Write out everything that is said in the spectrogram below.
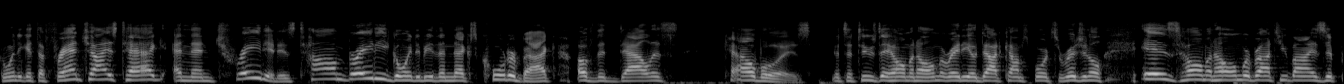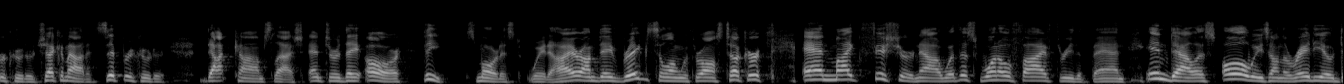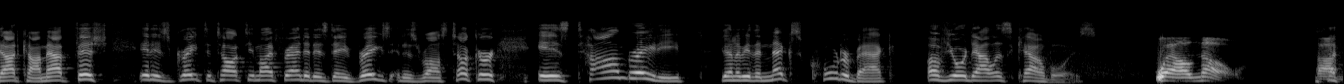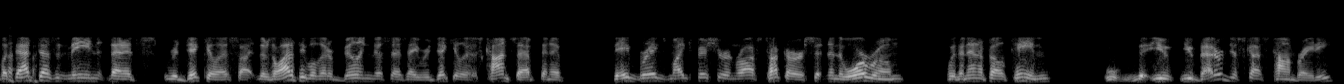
going to get the franchise tag and then traded? Is Tom Brady going to be the next quarterback of the Dallas Cowboys? It's a Tuesday home and home. A radio.com sports original is home and home. We're brought to you by ZipRecruiter. Check them out at ziprecruiter.com slash enter. They are the smartest way to hire. I'm Dave Briggs along with Ross Tucker and Mike Fisher now with us 1053 The Fan in Dallas, always on the radio.com app. Fish, it is great to talk to you, my friend. It is Dave Briggs. It is Ross Tucker. Is Tom Brady going to be the next quarterback of your Dallas Cowboys? Well, no. Uh, but that doesn't mean that it's ridiculous. I, there's a lot of people that are billing this as a ridiculous concept. And if Dave Briggs, Mike Fisher, and Ross Tucker are sitting in the war room with an NFL team, you you better discuss Tom Brady,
